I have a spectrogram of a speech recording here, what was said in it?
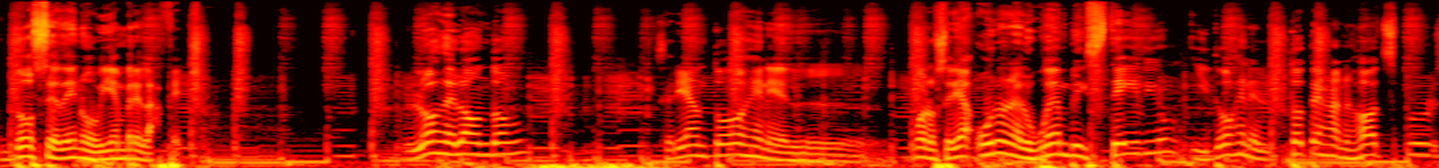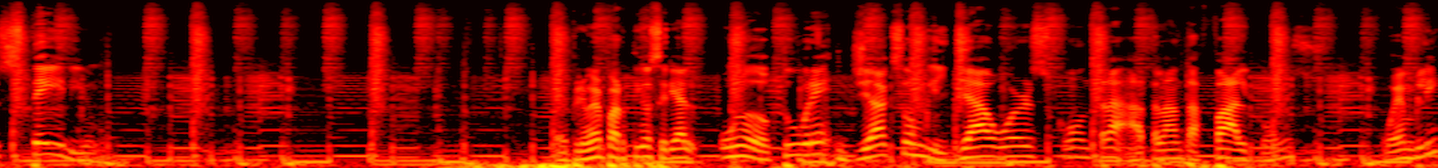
12 de noviembre la fecha. Los de London serían todos en el... Bueno, sería uno en el Wembley Stadium y dos en el Tottenham Hotspur Stadium. El primer partido sería el 1 de octubre, Jacksonville Jaguars contra Atlanta Falcons, Wembley.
